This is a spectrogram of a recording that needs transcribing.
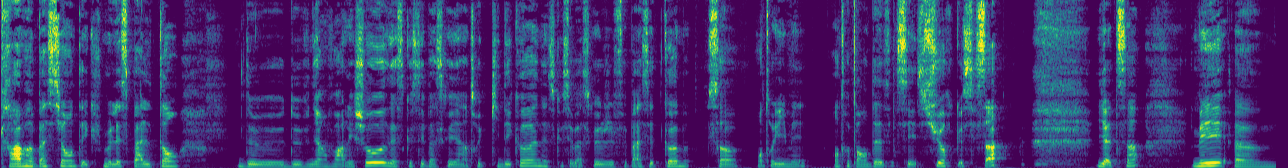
grave impatiente et que je me laisse pas le temps de, de venir voir les choses, est-ce que c'est parce qu'il y a un truc qui déconne, est-ce que c'est parce que j'ai fait pas assez de com, ça entre guillemets entre parenthèses, c'est sûr que c'est ça. il y a de ça. Mais euh,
